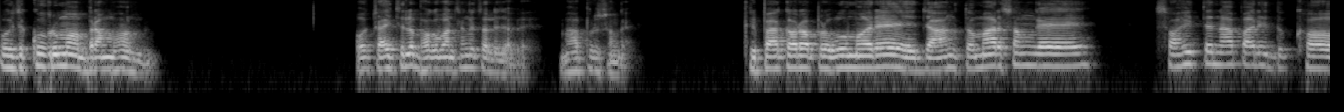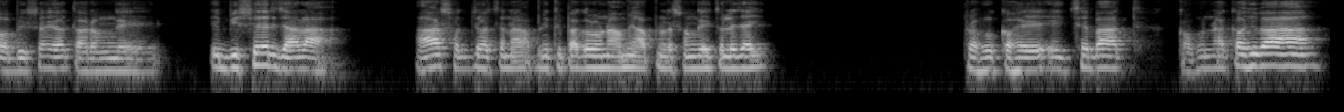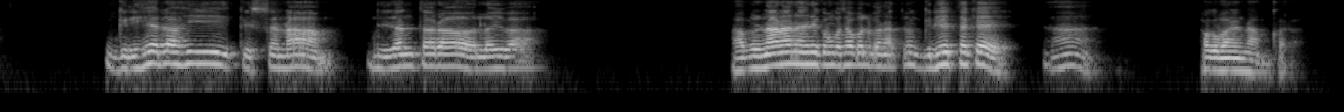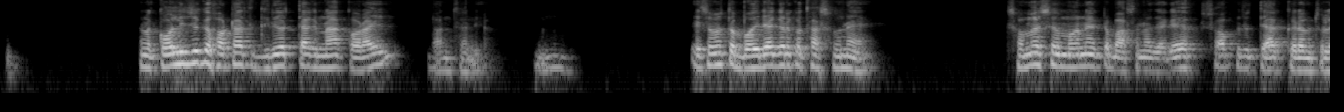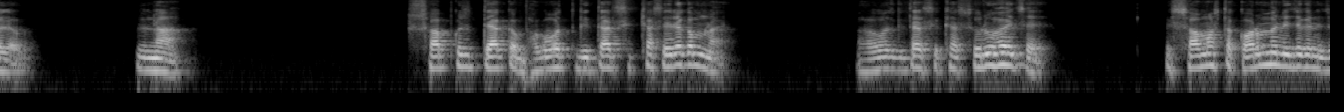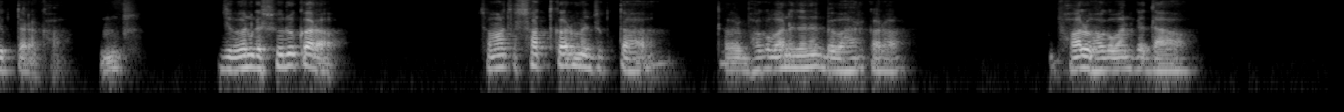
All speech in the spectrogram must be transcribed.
ওই যে কুর্ম ব্রাহ্মণ, ও চাইছিল ভগবান সঙ্গে চলে যাবে মহাপুরুষ সঙ্গে। কৃপা কর প্রভু মরে, যাং তোমার সঙ্গে, সহিতে না পারি দুঃখ, বিষয় তরঙ্গে। এই বিষয়ের জ্বালা, আর সহ্য হচ্ছে না, আপনি কৃপা করুন, আমি আপনার সঙ্গেই চলে যাই। প্রভু কহে ইচ্ছে বাত কভু না কহিবা রহি কৃষ্ণ নাম নিরন্তর লইবা ভাবলো, না না না, এরকম কথা বলবে না, তুমি গৃহে থেকে হ্যাঁ ভগবানের নাম করো। মানে কলিযুগে হঠাৎ গৃহত্যাগ না করাই বাঞ্ছনীয়। এই সমস্ত বৈরাগ্যের কথা শুনে সময় সময় মনে একটা বাসনা জাগে সব কিছু ত্যাগ করে আমি চলে যাব। না সব কিছু ত্যাগ ভগবত গীতার শিক্ষা সেই রকম নয়। ভগবত গীতার শিক্ষা শুরু হয়েছে। সমস্ত কর্মে নিজেকে নিযুক্ত রাখা। জীবনকে শুরু করো। সমস্ত সৎকর্মে যুক্ত হও। তারপর ভগবানের জন্য ব্যবহার করো। ফল ভগবানকে দাও।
